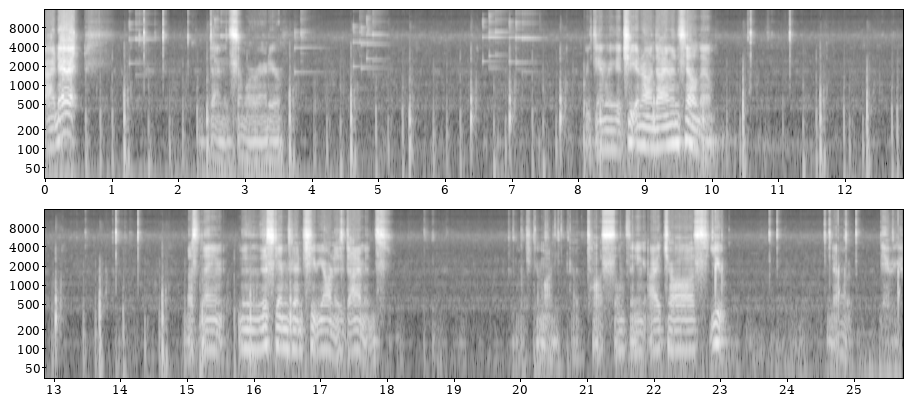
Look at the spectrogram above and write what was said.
I knew it! Diamond somewhere around here. We think we get cheated on diamonds? Hell no. That's the name. Then this game's gonna cheat me on his diamonds. Come on, gotta toss something. I toss you. No, there we go.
